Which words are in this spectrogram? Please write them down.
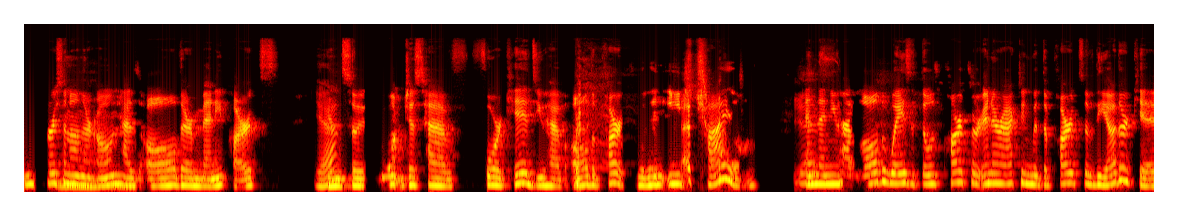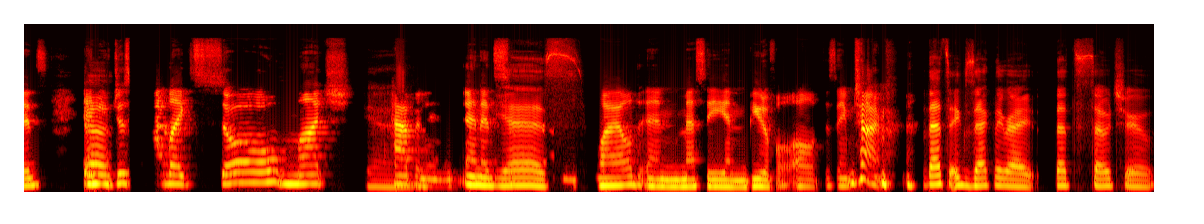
each person on their mm. own has all their many parts yeah and so you don't just have four kids you have all the parts within each child right. yes. and then you have all the ways that those parts are interacting with the parts of the other kids and yeah. you just like so much yeah. happening and it's yes. wild and messy and beautiful all at the same time. That's exactly right. That's so true.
